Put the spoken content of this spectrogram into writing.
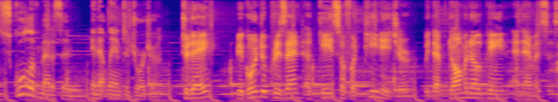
School of Medicine in Atlanta, Georgia. Today, we're going to present a case of a teenager with abdominal pain and emesis.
